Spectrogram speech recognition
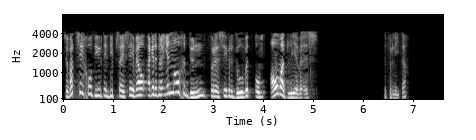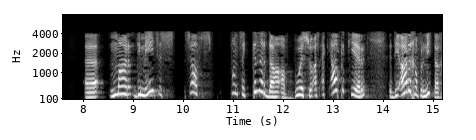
So wat sê God hier ten diepste? Hy sê wel, ek het dit nou eenmaal gedoen vir 'n sekere doelwit om al wat lewe is te vernietig. Uh maar die mens is selfs van sy kinderdae af bo so as ek elke keer die aarde gaan vernietig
